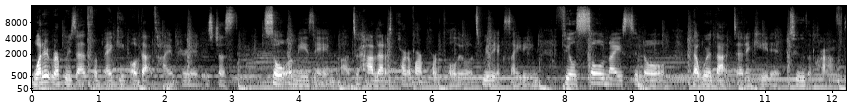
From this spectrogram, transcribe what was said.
what it represents for banking of that time period is just so amazing uh, to have that as part of our portfolio. It's really exciting. It feels so nice to know that we're that dedicated to the craft.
